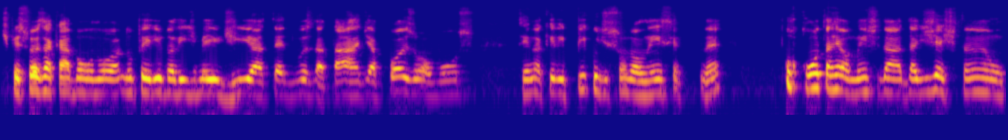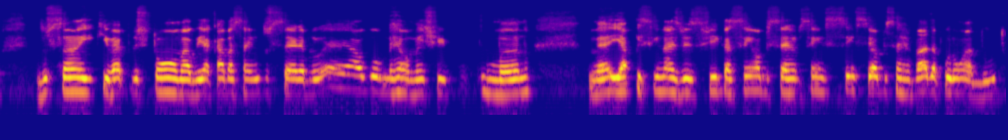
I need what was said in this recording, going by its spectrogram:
As pessoas acabam no, no período ali de meio-dia até duas da tarde, após o almoço, tendo aquele pico de sonolência, né? Por conta realmente da, da digestão, do sangue que vai para o estômago e acaba saindo do cérebro. É algo realmente humano, né? E a piscina às vezes fica sem, observ sem, sem ser observada por um adulto.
